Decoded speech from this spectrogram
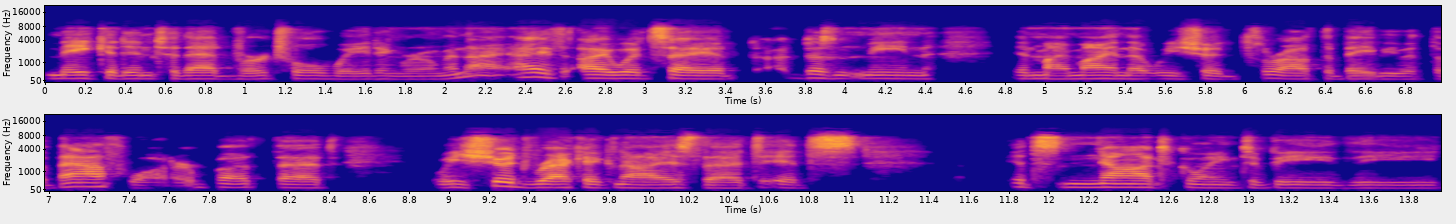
make it into that virtual waiting room. And I, I, I would say it doesn't mean in my mind that we should throw out the baby with the bathwater, but that we should recognize that it's it's not going to be the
